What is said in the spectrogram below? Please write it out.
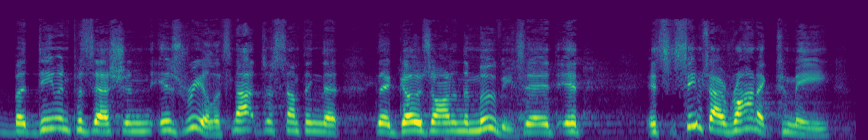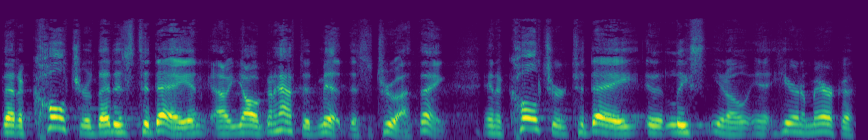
But demon possession is real. It's not just something that, that goes on in the movies. It, it, it seems ironic to me that a culture that is today, and uh, y'all are going to have to admit this is true, I think, in a culture today, at least you know here in America,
